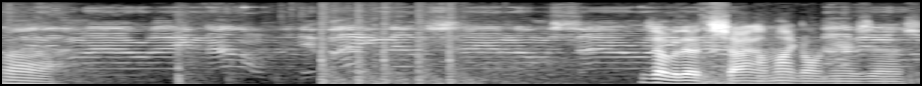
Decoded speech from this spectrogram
Ah. He's over there with the shotgun. I'm not going near his ass.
